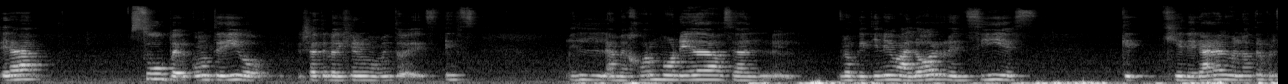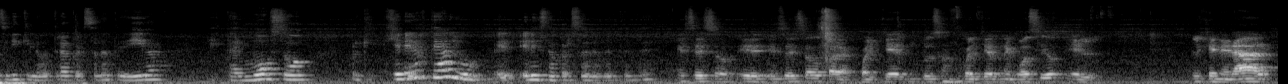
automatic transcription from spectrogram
era súper, como te digo, ya te lo dije en un momento, es la mejor moneda, o sea, el- lo que tiene valor en sí es que generar algo en la otra persona y que la otra persona te diga, está hermoso, porque generaste algo en, en esa persona, ¿me entendés? Es eso, eh, es eso para cualquier, incluso en cualquier negocio, el, el generar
